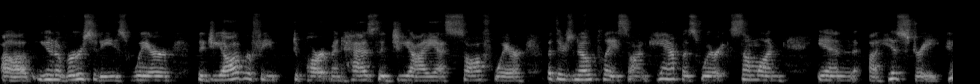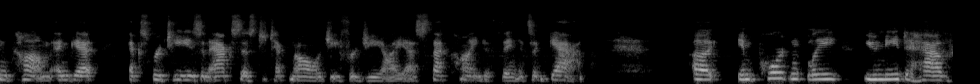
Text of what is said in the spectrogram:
uh, universities where the geography department has the GIS software, but there's no place on campus where someone in uh, history can come and get expertise and access to technology for GIS, that kind of thing. It's a gap. Uh, importantly, you need to have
